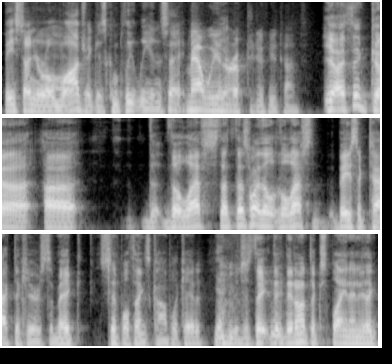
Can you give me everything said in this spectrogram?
based on your own logic is completely insane. Matt, we interrupted you a few times. Yeah, I think uh, uh, the, the left's that, that's why the, the left's basic tactic here is to make simple things complicated. Yeah. It's just they, they, they don't have to explain anything.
